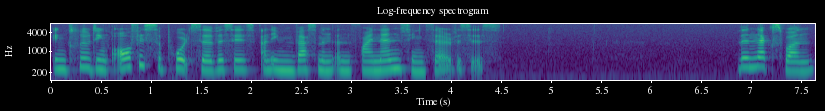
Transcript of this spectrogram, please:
including office support services and investment and financing services. The next one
